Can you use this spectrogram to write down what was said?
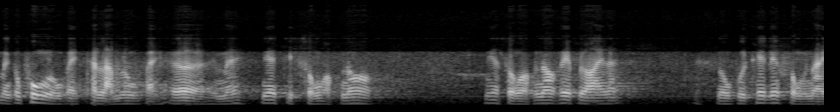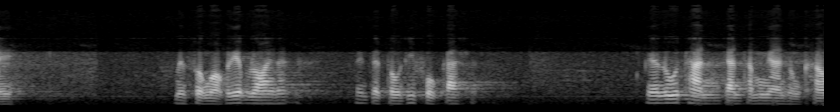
มันก็พุ่งลงไปถลำลงไป เออ เห็นไหมเนี่ยจิตส่งออกนอก เนี่ยส่งออกนอกเรียบร้อยแล้วหลวงปู่เทศเรียกส่งใน มันส่งออกเรียบร้อยแล้วตั้งแต่ตรงที่โฟกัสเนี่ยรู้ทันการทำงานของเขา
